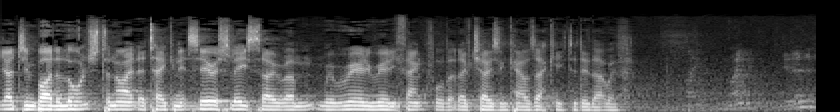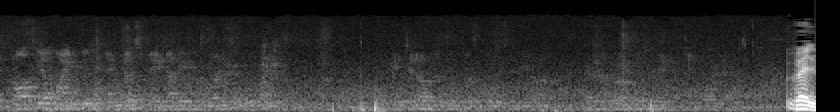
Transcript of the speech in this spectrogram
judging by the launch tonight, they're taking it seriously. So um, we're really, really thankful that they've chosen Kawasaki to do that with. Well,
